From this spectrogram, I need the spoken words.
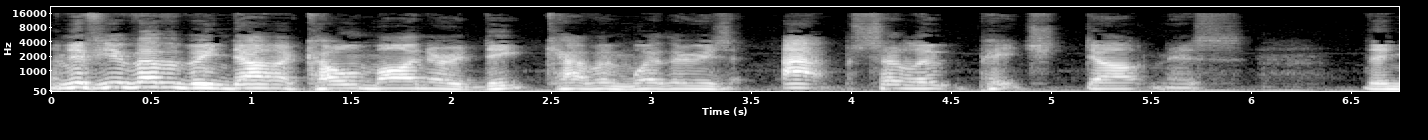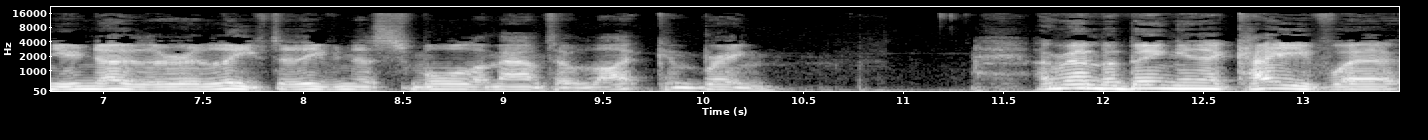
And if you've ever been down a coal mine or a deep cavern where there is absolute pitch darkness, then you know the relief that even a small amount of light can bring. I remember being in a cave where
